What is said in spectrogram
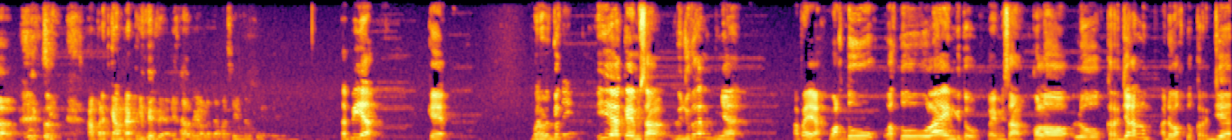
gitu. Kampret-kampret gitu ya. Tapi kalau masih hidup ya. Tapi ya kayak menurut gue iya kayak misal lu juga kan punya apa ya waktu waktu lain gitu kayak misal kalau lu kerja kan lu ada waktu kerja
